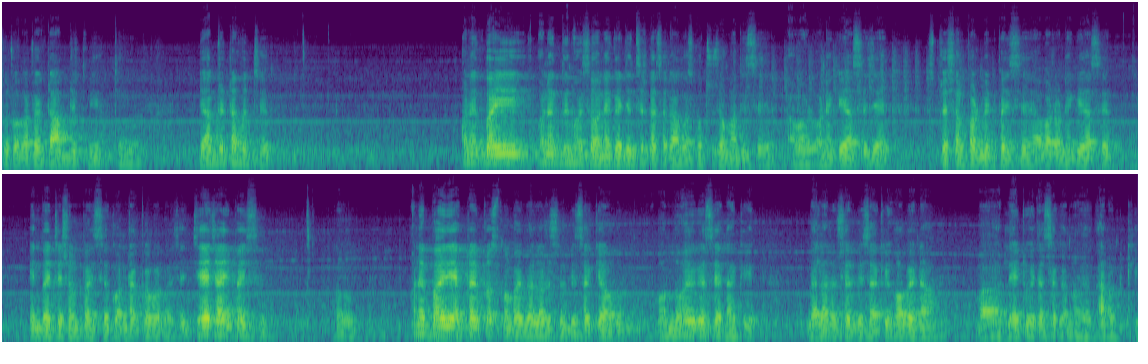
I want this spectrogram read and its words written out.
ছোটোখাটো একটা আপডেট নিয়ে। তো এই আপডেটটা হচ্ছে, অনেক ভাই অনেক দিন হয়েছে, অনেক এজেন্সির কাছে কাগজপত্র জমা দিছে। আবার অনেকেই আছে যে স্পেশাল পারমিট পাইছে, আবার অনেকেই আছে ইনভাইটেশন পাইছে কন্ট্যাক্ট পেপার পাইছে, যে যাই পাইছে। তো অনেক বাইরে একটাই প্রশ্ন, ভাই, বেলারুশের ভিসা কি বন্ধ হয়ে গেছে নাকি? বেলারুশের ভিসা কি হবে না? বা লেট হইতেছে কেন? কারণ কি?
